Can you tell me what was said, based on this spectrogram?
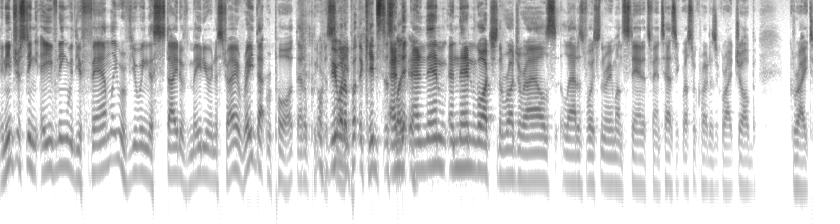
an interesting evening with your family reviewing the state of media in Australia, read that report. That'll put you to If sleep. you want to put the kids to and, sleep, and then and then watch the Roger Ailes loudest voice in the room on Stan. It's fantastic. Russell Crowe does a great job. Great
